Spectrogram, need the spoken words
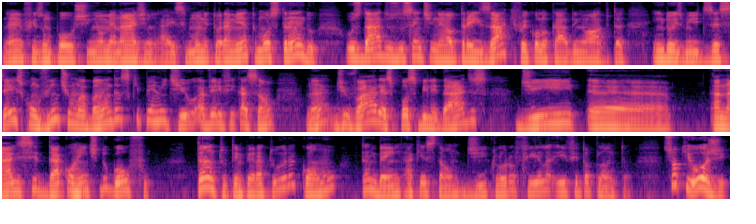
né? Eu fiz um post em homenagem a esse monitoramento mostrando os dados do Sentinel-3A, que foi colocado em órbita em 2016, com 21 bandas, que permitiu a verificação né, de várias possibilidades de é, análise da corrente do Golfo, tanto temperatura como também a questão de clorofila e fitoplâncton. Só que hoje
